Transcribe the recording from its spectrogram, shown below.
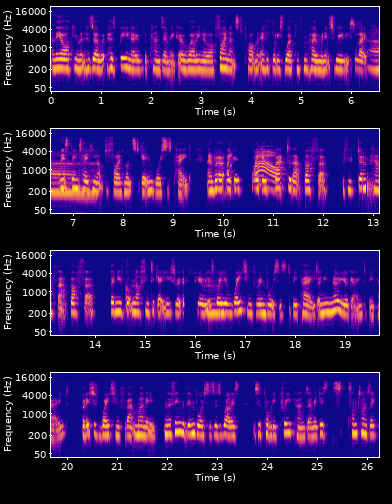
And the argument has has been over the pandemic. Oh well, you know, our finance department, everybody's working from home, and it's really slow. Uh. And it's been taking up to five months to get invoices paid. And where I go, wow. I go back to that buffer if you don't have that buffer, then you've got nothing to get you through those periods mm. where you're waiting for invoices to be paid and you know you're going to be paid, but it's just waiting for that money. And the thing with invoices as well is this is probably pre pandemic, is sometimes they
